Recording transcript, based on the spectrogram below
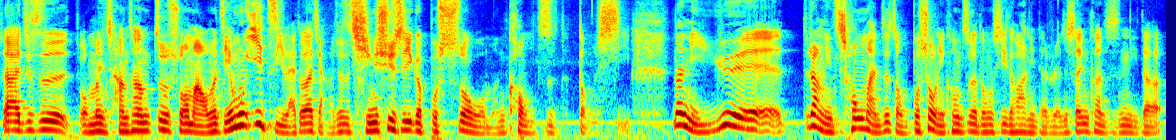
再来就是我们常常就说嘛，我们节目一直以来都在讲的，就是情绪是一个不受我们控制的东西。那你越让你充满这种不受你控制的东西的话，你的人生可能是你的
